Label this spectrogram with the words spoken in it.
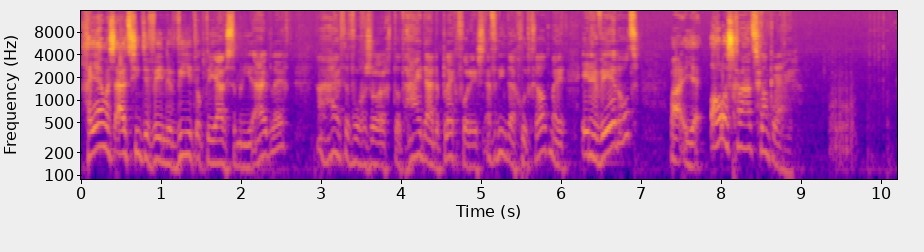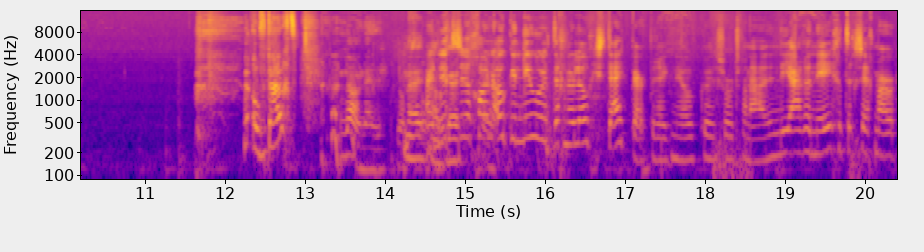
Ga jij maar eens uitzien te vinden wie het op de juiste manier uitlegt. Nou, hij heeft ervoor gezorgd dat hij daar de plek voor is en verdient daar goed geld mee. In een wereld waar je alles gratis kan krijgen. Overtuigd? Nou, nee. nee maar dit is uh, gewoon ook een nieuwe technologisch tijdperk breekt nu ook een uh, soort van aan. In de jaren negentig, zeg maar,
